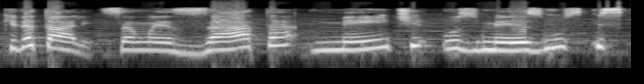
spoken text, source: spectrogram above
que detalhe, são exatamente os mesmos esquetes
